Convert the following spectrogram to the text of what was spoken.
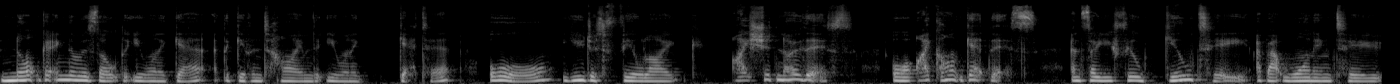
not getting the result that you want to get at the given time that you want to get it, or you just feel like, I should know this or I can't get this. And so you feel guilty about wanting to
